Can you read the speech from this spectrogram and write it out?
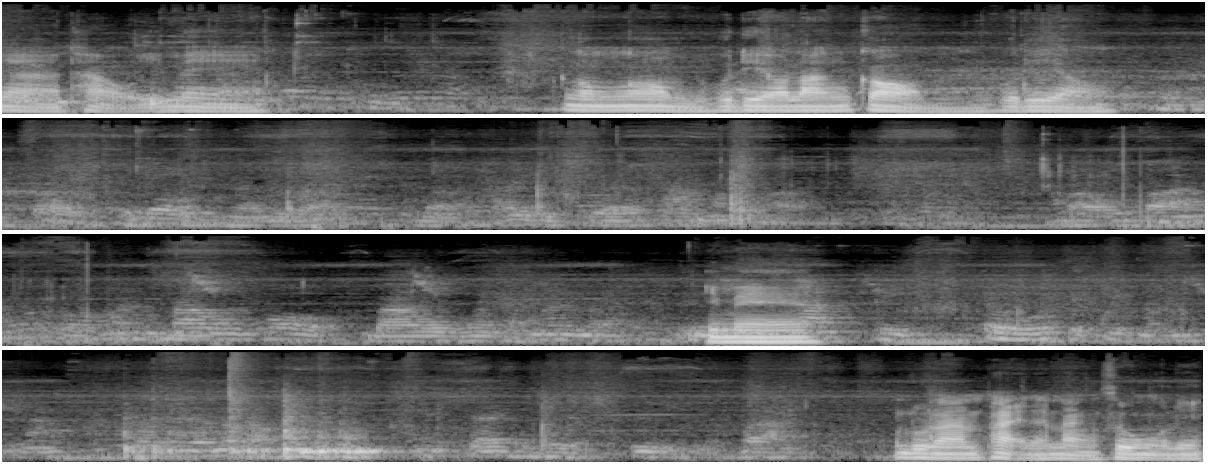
หญ้าเถาอีแม่งอมงอมอยู่ผู้เดียวล้างกล่อมผู้เดียวอีแม่ดูร้านไผ่นหนังซุงเอาดิ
